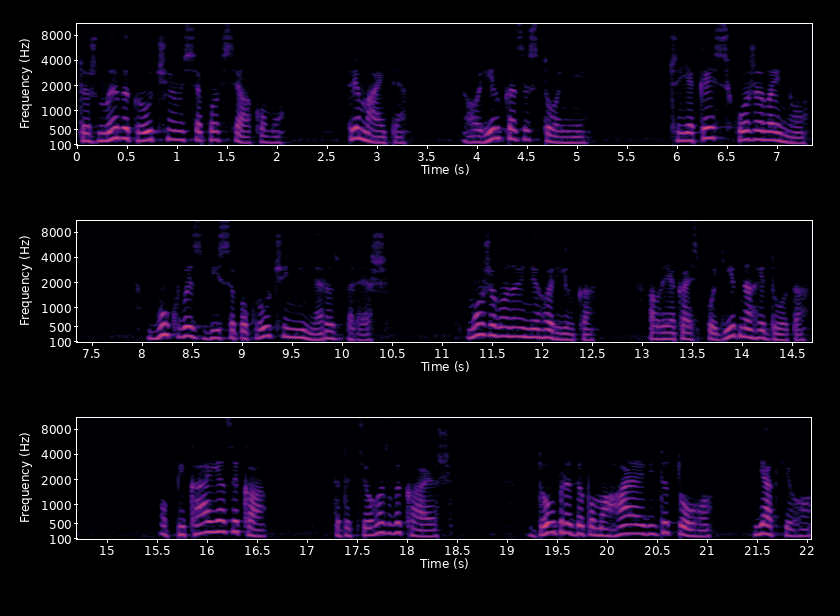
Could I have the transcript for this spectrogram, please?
тож ми викручуємося по всякому. Тримайте, горілка з Естонії чи якесь схоже лайно. Букви з біса покручені не розбереш. Може, воно й не горілка, але якась подібна гидота. Обпікає язика, та до цього звикаєш. Добре допомагає від до того, як його,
